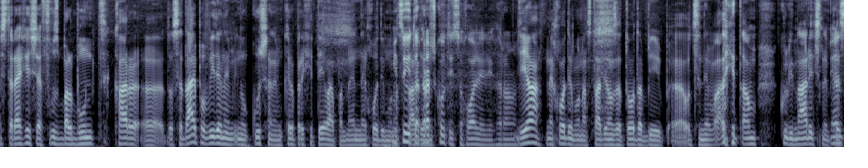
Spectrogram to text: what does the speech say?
ste rekli še futbal bund, kar uh, do sedaj po videnem in okušanem, kar prehiteva, pa ne, ne hodimo In na tudi stadion. takrat škoti so hvalili hrano. Ja, ne hodimo na stadion zato, da bi uh, ocenjevali tam kulinarične Ja, to med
